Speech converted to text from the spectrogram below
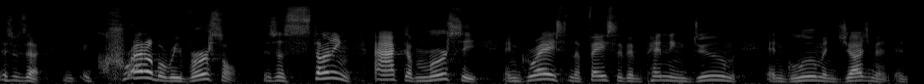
This was an incredible reversal. This is a stunning act of mercy and grace in the face of impending doom and gloom and judgment. And,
